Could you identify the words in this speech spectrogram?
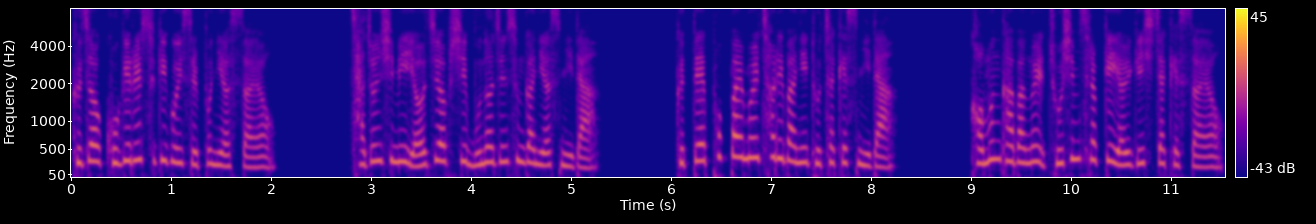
그저 고개를 숙이고 있을 뿐이었어요. 자존심이 여지없이 무너진 순간이었습니다. 그때 폭발물 처리반이 도착했습니다. 검은 가방을 조심스럽게 열기 시작했어요.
